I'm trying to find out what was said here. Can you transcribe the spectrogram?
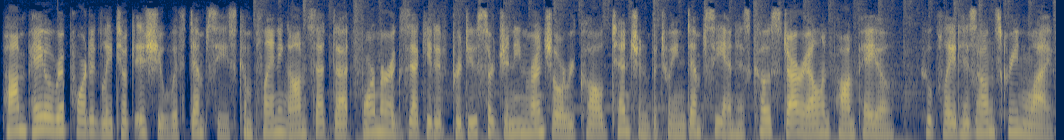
Pompeo reportedly took issue with Dempsey's complaining on set. Former executive producer Janine Renshaw recalled tension between Dempsey and his co-star Ellen Pompeo, who played his on-screen wife.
